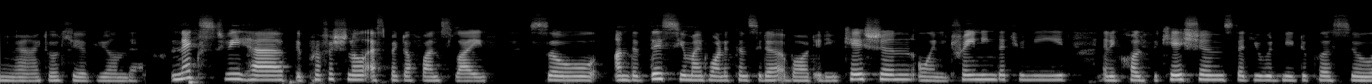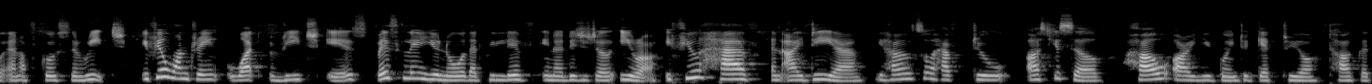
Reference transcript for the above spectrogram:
Yeah, I totally agree on that. Next, we have the professional aspect of one's life. So, under this, you might want to consider about education or any training that you need, any qualifications that you would need to pursue, and of course, the reach. If you're wondering what reach is, basically, you know that we live in a digital era. If you have an idea, you also have to ask yourself, how are you going to get to your target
